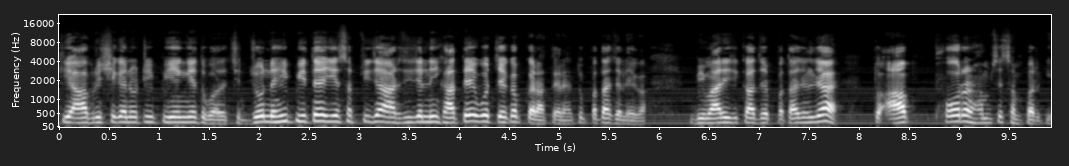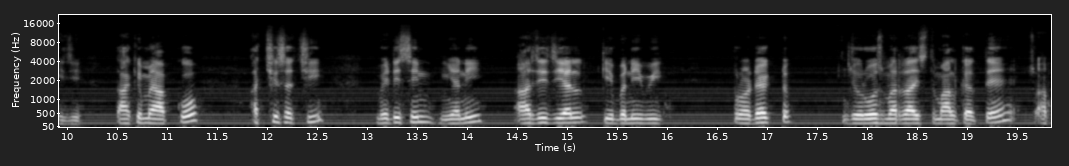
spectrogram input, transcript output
कि आप ऋषि का नोटी पियेंगे तो बहुत अच्छे। जो नहीं पीते, ये सब चीज़ें आर्जिजल नहीं खाते, वो चेकअप कराते रहें तो पता चलेगा। बीमारी का जब पता चल जाए तो आप फ़ौरन हमसे संपर्क कीजिए, ताकि मैं आपको अच्छी से अच्छी मेडिसिन, यानी आर की बनी हुई प्रोडक्ट जो रोज़मर्रा इस्तेमाल करते हैं, आप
